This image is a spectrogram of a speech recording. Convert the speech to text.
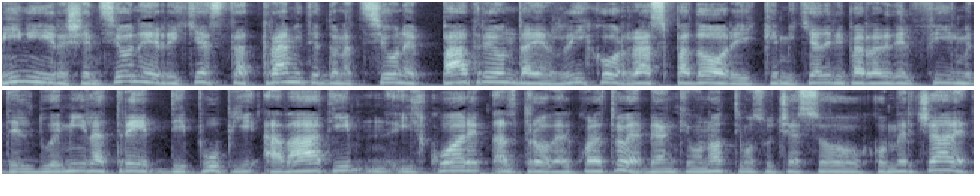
Mini recensione richiesta tramite donazione Patreon da Enrico Raspadori che mi chiede di parlare del film del 2003 di Pupi Avati, Il cuore altrove. Il cuore altrove ebbe anche un ottimo successo commerciale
